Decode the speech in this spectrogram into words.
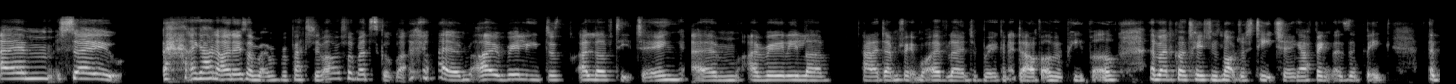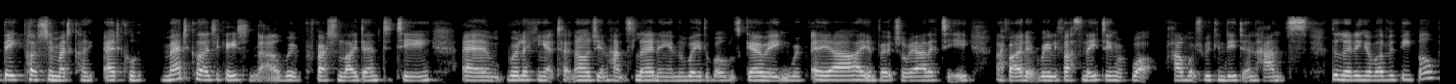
Um, so again, I know I'm repetitive. I was from med school, but um, I really just I love teaching. Um, I really love kind of demonstrating what I've learned and breaking it down for other people. And medical education is not just teaching. I think there's a big a big push in medical medical medical education now with professional identity. Um, we're looking at technology enhanced learning and the way the world is going with AI and virtual reality. I find it really fascinating with what how much we can do to enhance the learning of other people.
